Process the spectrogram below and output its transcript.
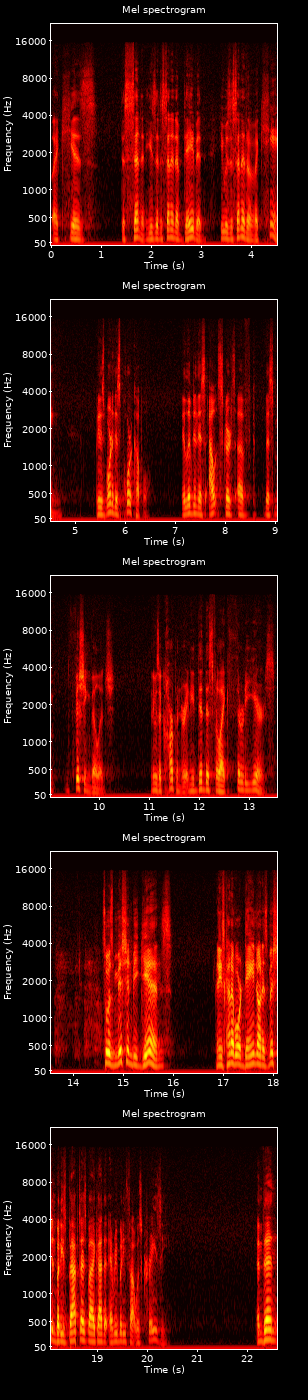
Like his descendant, he's a descendant of David. He was descendant of a king, but he was born to this poor couple. They lived in this outskirts of this fishing village. And he was a carpenter, and he did this for like 30 years. So his mission begins, and he's kind of ordained on his mission, but he's baptized by a guy that everybody thought was crazy. And then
